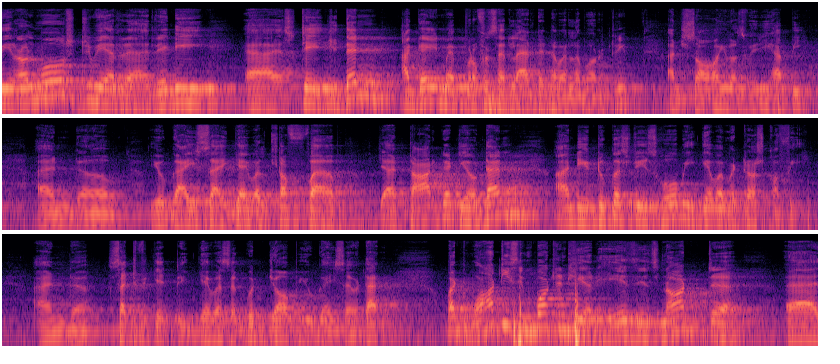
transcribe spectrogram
we are almost we are uh, ready uh, stage. Then again, my professor landed in our laboratory and saw he was very happy. And uh, you guys, I gave a tough uh, target you have done, and he took us to his home. He gave a Madras coffee and uh, certificate. He gave us a good job. You guys have done. But what is important here is it's not. Uh, uh,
